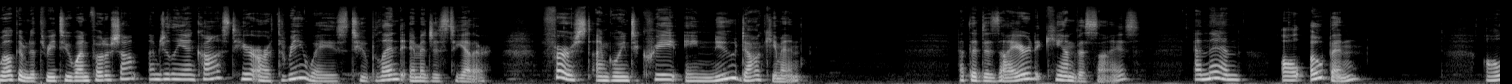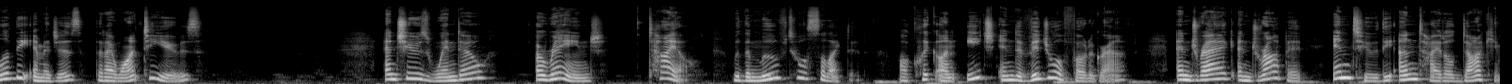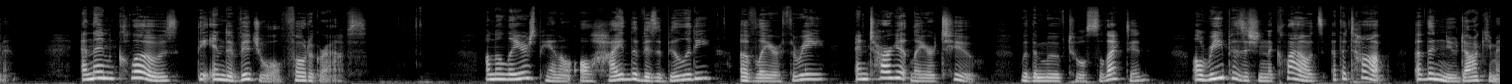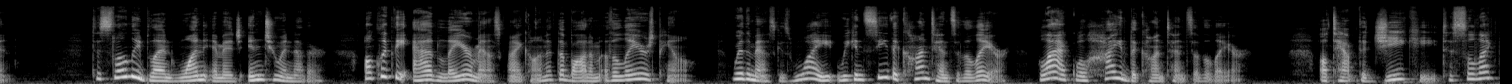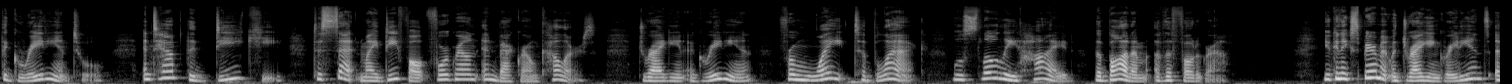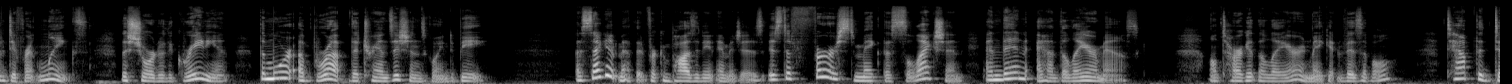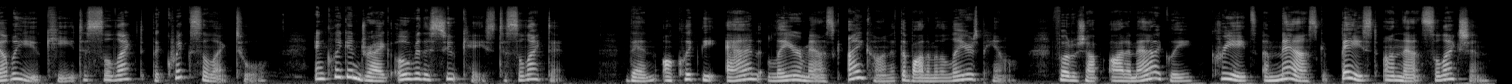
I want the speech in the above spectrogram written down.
Welcome to 321 Photoshop. I'm Julieanne Kost. Here are three ways to blend images together. First, I'm going to create a new document at the desired canvas size, and then I'll open all of the images that I want to use and choose Window, Arrange, Tile. With the Move tool selected, I'll click on each individual photograph and drag and drop it into the untitled document, and then close the individual photographs. On the Layers panel, I'll hide the visibility of Layer 3 and target Layer 2. With the Move tool selected, I'll reposition the clouds at the top of the new document. To slowly blend one image into another, I'll click the Add Layer Mask icon at the bottom of the Layers panel. Where the mask is white, we can see the contents of the layer. Black will hide the contents of the layer. I'll tap the G key to select the Gradient tool and tap the D key to set my default foreground and background colors. Dragging a gradient from white to black will slowly hide the bottom of the photograph. You can experiment with dragging gradients of different lengths. The shorter the gradient, the more abrupt the transition is going to be. A second method for compositing images is to first make the selection and then add the layer mask. I'll target the layer and make it visible, tap the W key to select the Quick Select tool, and click and drag over the suitcase to select it. Then I'll click the Add Layer Mask icon at the bottom of the Layers panel. Photoshop automatically creates a mask based on that selection.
